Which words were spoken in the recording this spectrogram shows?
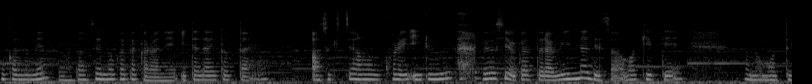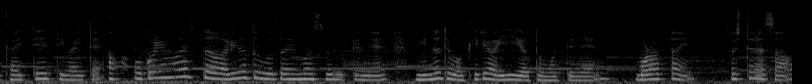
他のね男性の方からね頂いとったんよ「あずきちゃんこれいる? 」もしよかったらみんなでさ分けてあの持って帰ってって言われて「あ分かりました。ありがとうございます」ってねみんなで分けりゃいいやと思ってねもらったんよ。そしたらさ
